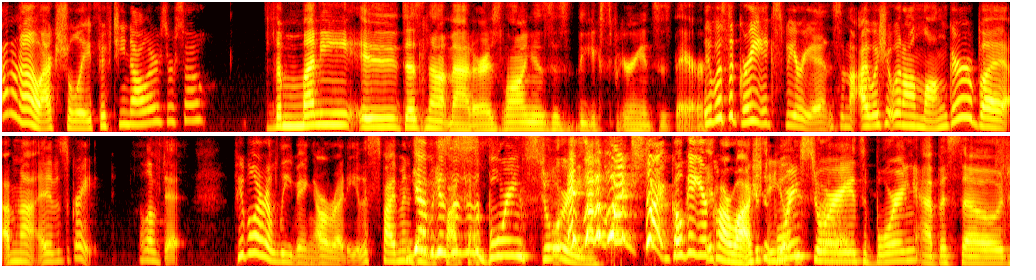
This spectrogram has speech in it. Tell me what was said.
I don't know, actually, fifteen dollars or so. The money is, does not matter as long as the experience is there. It was a great experience, and I wish it went on longer, but I'm not. It was great. I loved it. People are leaving already. This is five minutes. yeah, because this is a boring story. It's not a boring story. Go get your It- car washed. It's a boring story. it. It's a boring episode.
